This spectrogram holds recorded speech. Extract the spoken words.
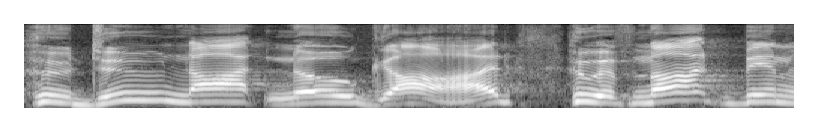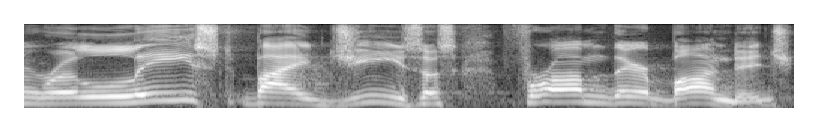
who do not know God, who have not been released by Jesus from their bondage,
